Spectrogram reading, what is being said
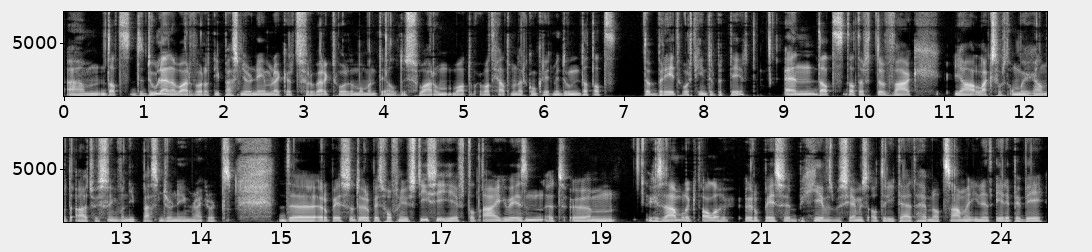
Um, dat de doeleinden waarvoor die passenger name records verwerkt worden momenteel, dus waarom, wat, wat gaat men daar concreet mee doen, dat dat te breed wordt geïnterpreteerd. En dat, dat er te vaak ja, laks wordt omgegaan met de uitwisseling van die passenger name records. De Europees, het Europees Hof van Justitie heeft dat aangewezen. Het um, gezamenlijk alle Europese gegevensbeschermingsautoriteiten hebben dat samen in het EDPB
